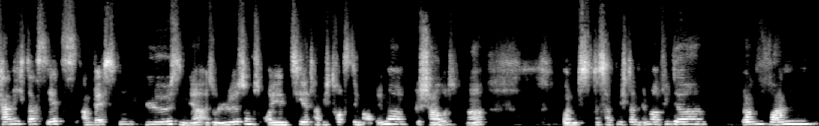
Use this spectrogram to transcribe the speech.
kann ich das jetzt am besten lösen? Ja? Also lösungsorientiert habe ich trotzdem auch immer geschaut. Mhm. Ne? Und das hat mich dann immer wieder irgendwann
